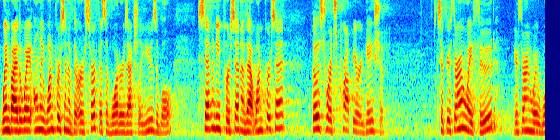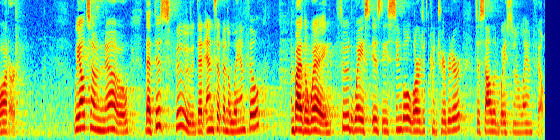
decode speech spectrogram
when by the way, only 1% of the Earth's surface of water is actually usable, 70% of that 1% goes towards crop irrigation. So if you're throwing away food, you're throwing away water. We also know that this food that ends up in a landfill and by the way, food waste is the single largest contributor to solid waste in a landfill.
